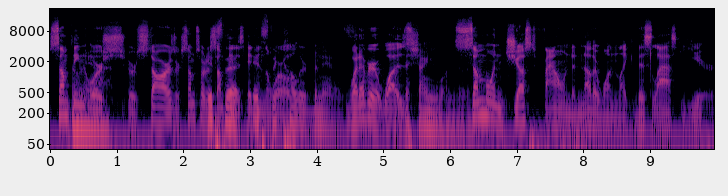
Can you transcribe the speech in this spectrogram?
Something Oh, or sh- or stars or some sort of It's something the, is hidden in the, world. colored bananas. Whatever it was, the shiny ones. someone just found another one like this last year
